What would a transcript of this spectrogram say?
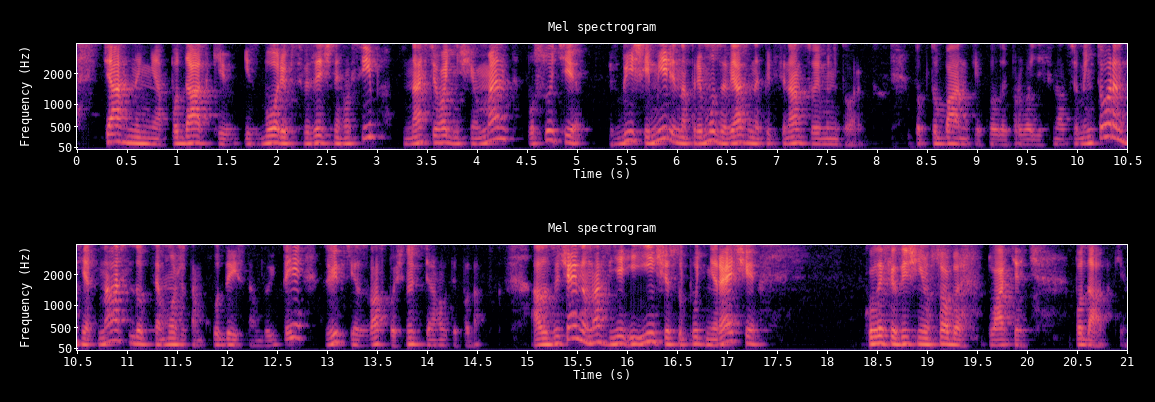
стягнення податків і зборів з фізичних осіб на сьогоднішній момент по суті в більшій мірі напряму зав'язане під фінансовий моніторинг. Тобто банки, коли проводять фінансовий моніторинг, як наслідок, це може там кудись там дойти, звідки з вас почнуть стягувати податок. Але звичайно, у нас є і інші супутні речі, коли фізичні особи платять податки,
